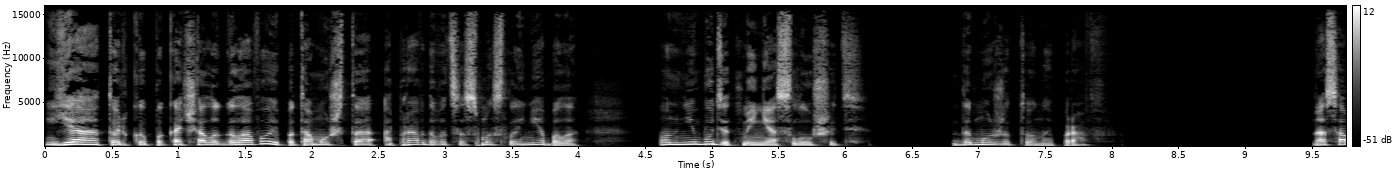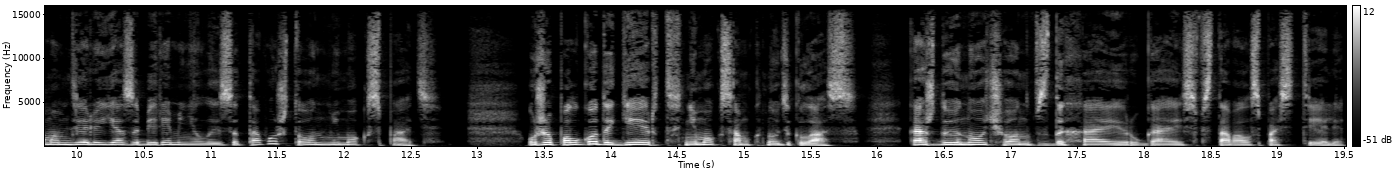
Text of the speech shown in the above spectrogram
Я только покачала головой, потому что оправдываться смысла не было. Он не будет меня слушать. Да может, он и прав. На самом деле я забеременела из-за того, что он не мог спать. Уже полгода Гейрт не мог сомкнуть глаз. Каждую ночь он, вздыхая и ругаясь, вставал с постели.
